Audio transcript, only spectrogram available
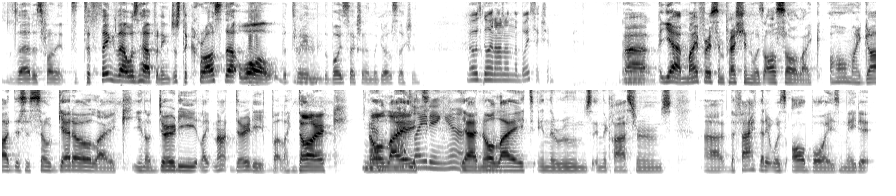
That is funny. To, to think that was happening just across that wall between the boys section and the girls section. What was going on on the boys section? Oh, Uh, yeah, my first impression was also like, oh my god, this is so ghetto, like you know, dirty, like not dirty, but like dark, no Yeah, light, bad lighting. Yeah. yeah, no light in the rooms, in the classrooms. Uh, the fact that it was all boys made it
